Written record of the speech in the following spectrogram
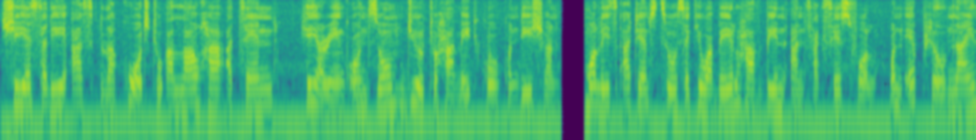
She yesterday asked the court to allow her attend hearing on Zoom due to her medical condition. Molly's attempts to secure bail have been unsuccessful. On April 9,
